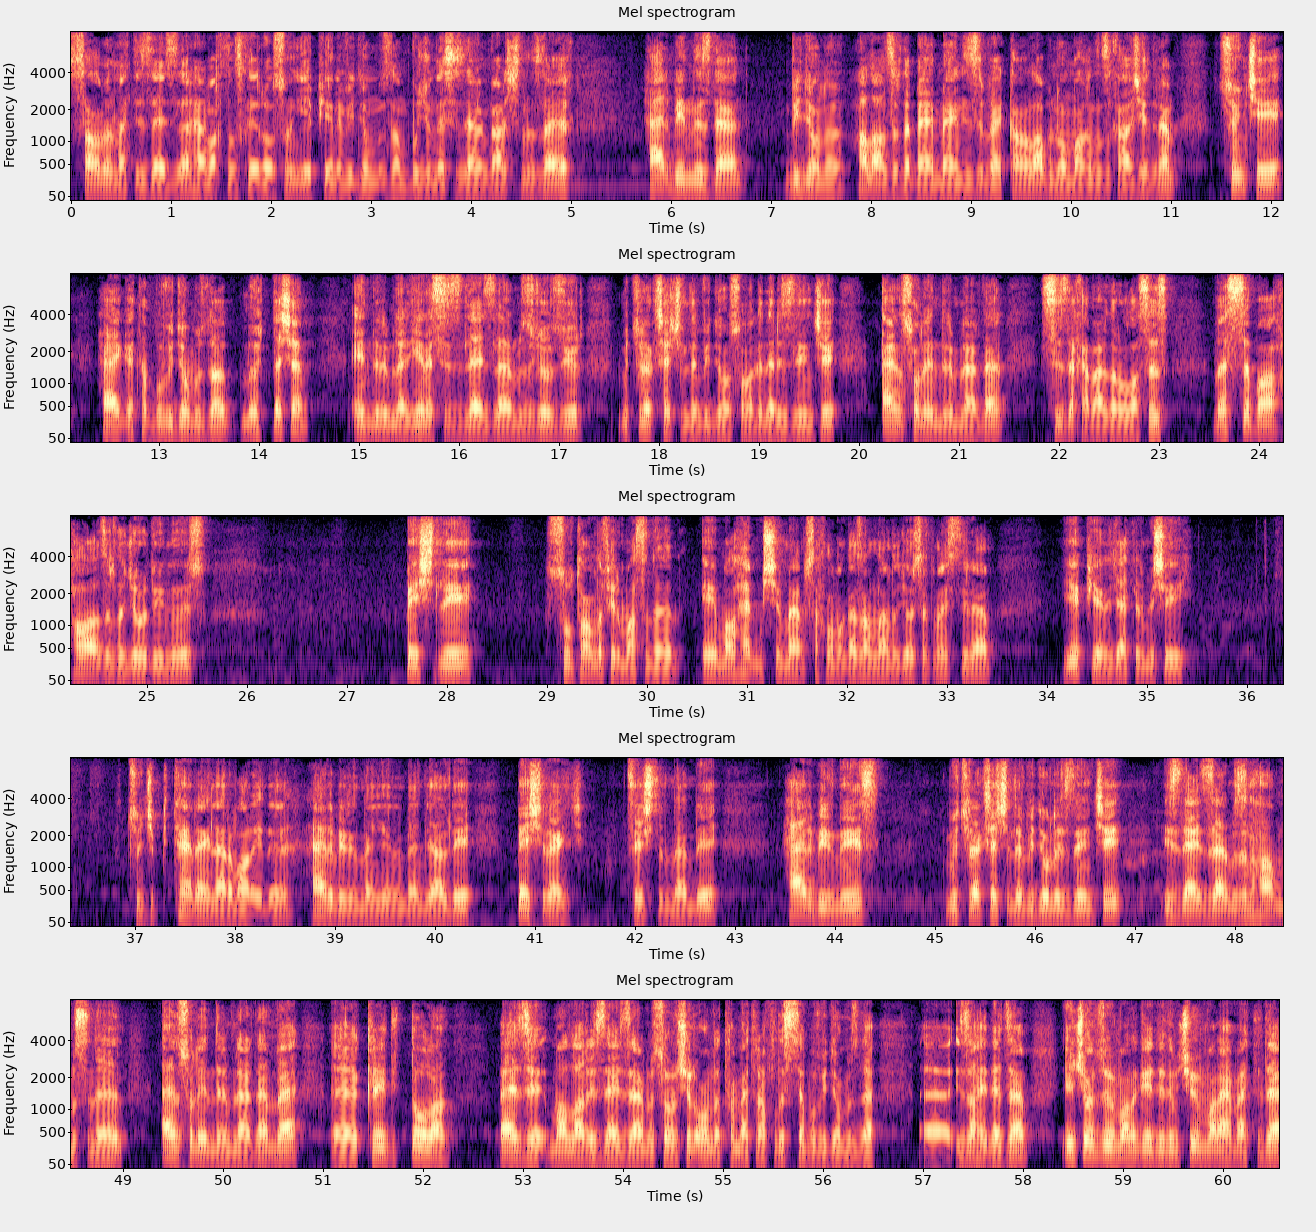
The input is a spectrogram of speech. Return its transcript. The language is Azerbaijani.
Salam hörmətli izləyicilər, hər vaxtınız xeyir olsun. Yepyeni videomuzdan bu gün də sizlərin qarşınızdayıq. Hər birinizdən videonu hal-hazırda bəyənməyinizi və kanala abunə olmağınızı xahiş edirəm. Çünki həqiqətən bu videomuzda möhtəşəm endirimlər yenə siz izləyicilərimizi gözləyir. Mütləq şəkildə videonu sona qədər izləyin ki, ən son endirimlərdən siz də xəbərdar olasınız və sizə bax hal-hazırda gördüyünüz beşli Sultanlı firmasının emal həm bişirmə həm saxlama qazanlarını göstərmək istəyirəm. Yepyeni gətirmişik. Çünki bitən rəngləri var idi. Hər birindən yenidən gəldi. 5 rəng çeşidindəndir. Hər biriniz mütləq şəkildə videonu izləyin ki, izləyicilərimizin hamısının ən son endirimlərdən və e, kreditdə olan bəzi malları izləyicilərimiz soruşur. Onu da tam ətraflı sizə bu videomuzda e, izah edəcəm. İlk öncə ünvanı qeyd edim ki, ünvan Əhmədlidə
